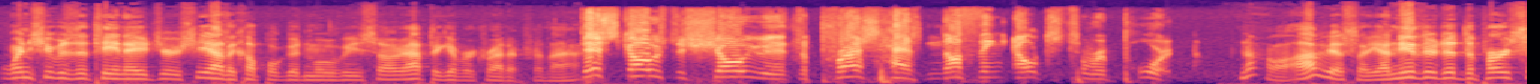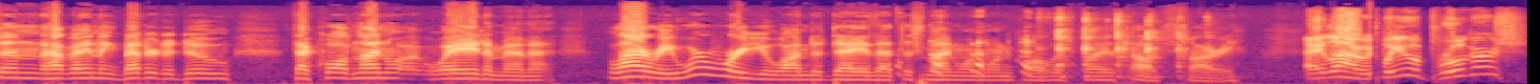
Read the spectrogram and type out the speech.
when she was a teenager, she had a couple good movies, so I have to give her credit for that. This goes to show you that the press has nothing else to report. No, obviously, and neither did the person have anything better to do that called nine. Wait a minute, Larry, where were you on the day that this nine one one call was placed? Oh, sorry. Hey, Larry, were you at Bruegger's?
